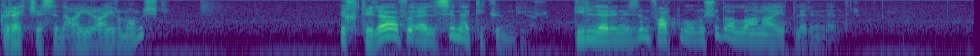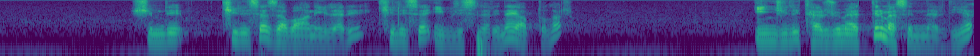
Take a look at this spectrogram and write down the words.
Grekçesini ayır ayırmamış ki. İhtilafı elsinetiküm diyor. Dillerinizin farklı oluşu da Allah'ın ayetlerindendir. Şimdi kilise zebanileri, kilise iblisleri ne yaptılar? İncil'i tercüme ettirmesinler diye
